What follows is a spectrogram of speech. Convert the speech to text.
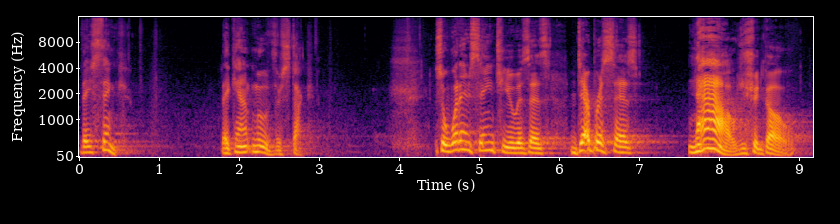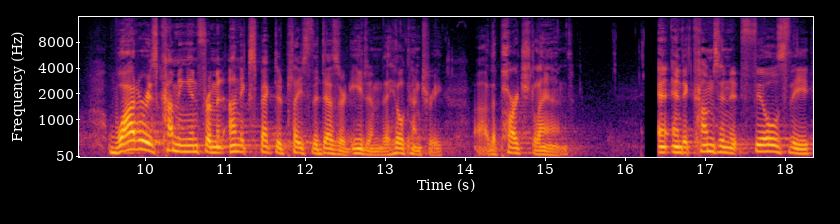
They sink. They can't move, they're stuck. So, what I'm saying to you is as Deborah says, now you should go. Water is coming in from an unexpected place, the desert, Edom, the hill country, uh, the parched land. And, and it comes and it fills the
